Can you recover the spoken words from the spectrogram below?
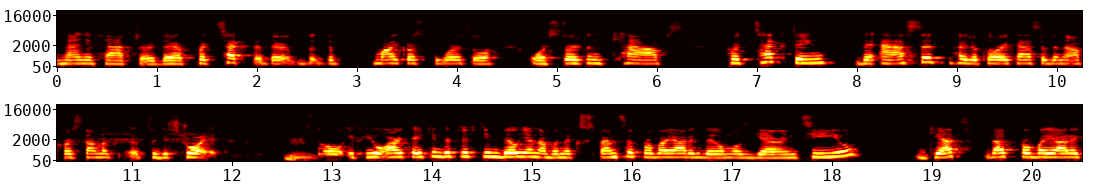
manufactured. They're protected. They're the, the microspores or or certain caps protecting the acid hydrochloric acid in the upper stomach uh, to destroy it mm. so if you are taking the 15 billion of an expensive probiotic they almost guarantee you get that probiotic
